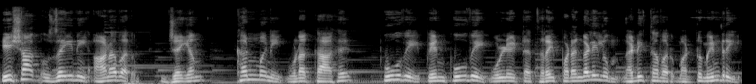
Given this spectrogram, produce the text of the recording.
இஷாக் உசைனி ஆனவர் ஜெயம் கண்மணி உனக்காக பூவே பெண் பூவே உள்ளிட்ட திரைப்படங்களிலும் நடித்தவர் மட்டுமின்றி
